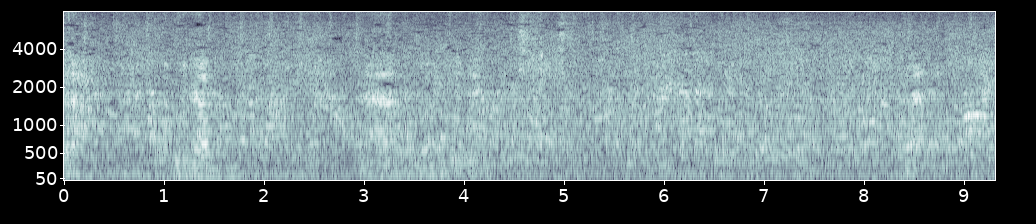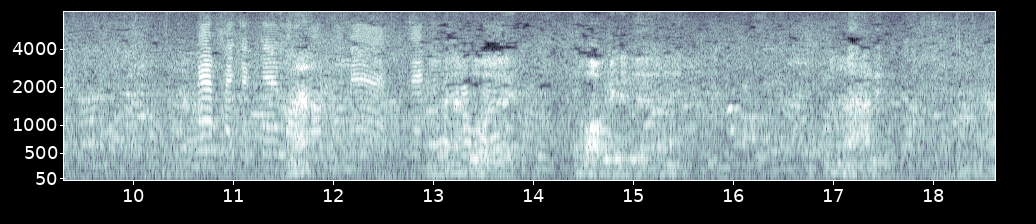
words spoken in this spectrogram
ครับขอบคุณครับนะขอบคุณครับนะแม่ใครจะแก้รอบรอบนี้แม่แจ้งมันไม่น่ากลัวเลยก็บอกไปเดือนๆแล้วไงไม่มาเลยนะ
